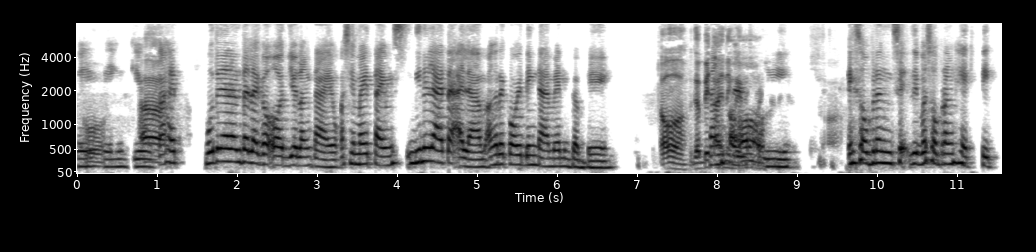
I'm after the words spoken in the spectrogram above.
Okay, Oo. thank you. Ah. Kahit buti na lang talaga audio lang tayo kasi may times, hindi na lata alam, ang recording namin gabi. Oo, gabi tayo nag 9:30. Eh, sobrang, di ba sobrang hectic.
